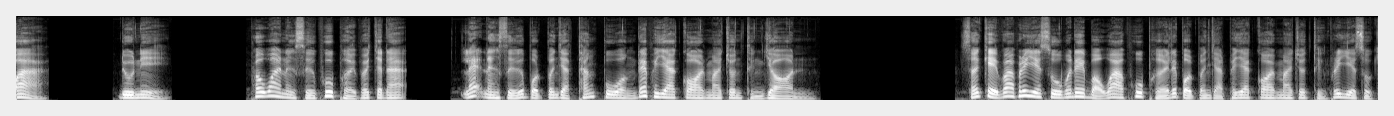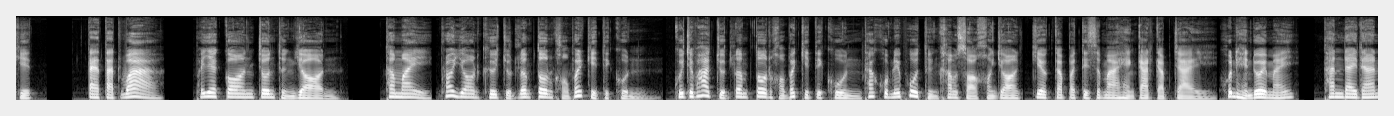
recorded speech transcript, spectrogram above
ว่า ดูนี่ เพราะว่าหนังสือผู้เผยพระวจนะ และหนังสือบทบัญญัติทั้งปวงได้พยากรณ์มาจนถึงยอน สังเกตว่าพระเยซูไม่ได้บอกว่าผู้เผยและบทบัญญัติพยากรณ์มาจนถึงพระเยซูคริสต์แต่ตัดว่าพยากรณ์จนถึงยอนทำไม เพราะยอนคือจุดเริ่มต้นของพระกิตติคุณ คุณจะพลาดจุดเริ่มต้นของพระกิตติคุณ ถ้าคุณไม่พูดถึงคำสอนของยอนเกี่ยวกับปฏิสมาแห่งการกลับใจ คุณเห็นด้วยไหมทันใดนั้น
